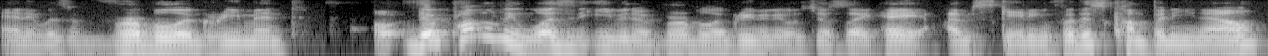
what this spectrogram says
and it was a verbal agreement. Or there probably wasn't even a verbal agreement. It was just like hey i'm skating for this company now.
